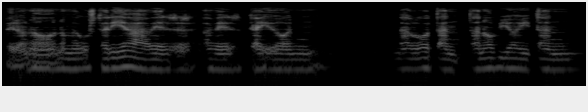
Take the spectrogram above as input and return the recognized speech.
pero no, no me gustaría haber, haber caído en, en algo tan, tan obvio y tan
